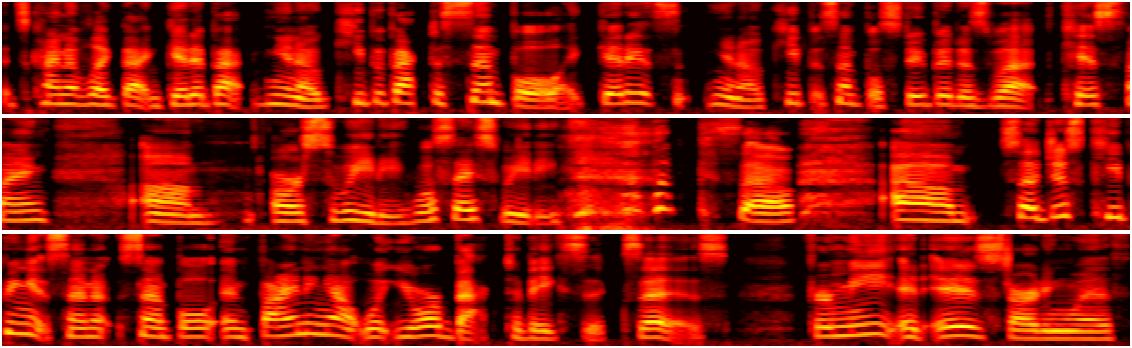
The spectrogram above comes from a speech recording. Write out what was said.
It's kind of like that get it back you know keep it back to simple like get it you know keep it simple. Stupid is what? Kiss thing? Um, or sweetie. We'll say sweetie. So um, so just keeping it simple and finding out what your back to basics is. For me it is starting with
